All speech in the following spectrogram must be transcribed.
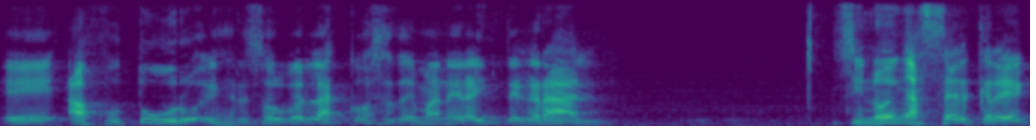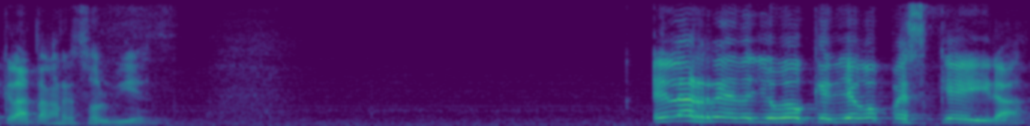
eh, a futuro en resolver las cosas de manera integral, sino en hacer creer que la están resolviendo. En las redes yo veo que Diego Pesqueira,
